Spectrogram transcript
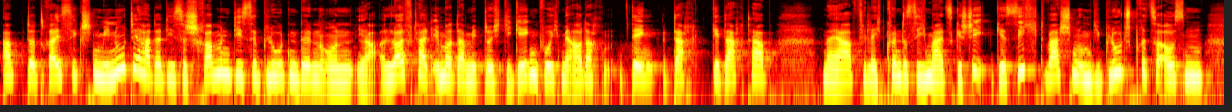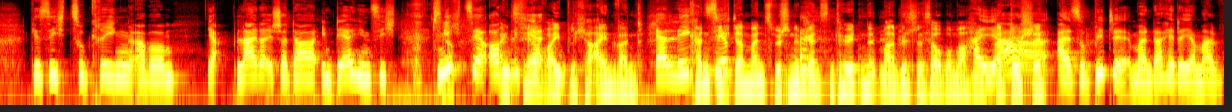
ab der 30. Minute hat er diese Schrammen, diese blutenden und ja, läuft halt immer damit durch die Gegend, wo ich mir auch dach, denk, dach, gedacht habe, naja, vielleicht könnte er sich mal das Gesicht waschen, um die Blutspritze aus dem Gesicht zu kriegen, aber ja, leider ist er da in der Hinsicht nicht sehr ordentlich. Ein sehr Er- weiblicher Einwand. er legt Kann sich der Mann zwischen dem ganzen Töten nicht mal ein bisschen sauber machen? Ha, ja, Dusche. also bitte, man, da hätte er ja mal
